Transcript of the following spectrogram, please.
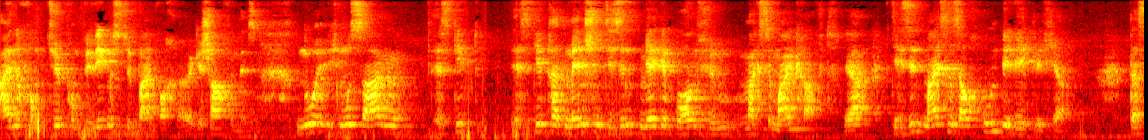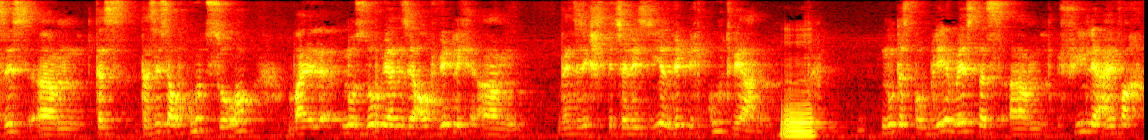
einer vom Typ und Bewegungstyp einfach geschaffen ist. Nur ich muss sagen, es gibt, es gibt halt Menschen, die sind mehr geboren für Maximalkraft. Ja? Die sind meistens auch unbeweglicher. Das ist, ähm, das, das ist auch gut so, weil nur so werden sie auch wirklich, ähm, wenn sie sich spezialisieren, wirklich gut werden. Nur das Problem ist, dass ähm, viele einfach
